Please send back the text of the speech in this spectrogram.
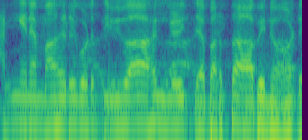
അങ്ങനെ മഹർ കൊടുത്ത് വിവാഹം കഴിച്ച ഭർത്താവിനോട്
